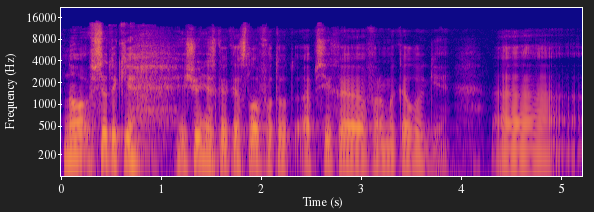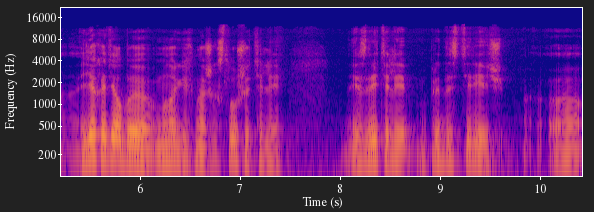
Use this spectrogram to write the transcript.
Но все-таки еще несколько слов вот тут о психофармакологии. А, я хотел бы многих наших слушателей и зрителей предостеречь а,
